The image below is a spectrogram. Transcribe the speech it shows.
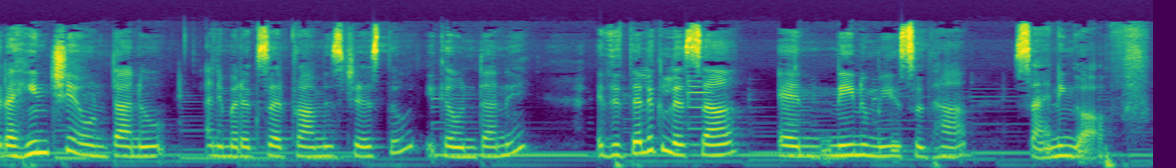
గ్రహించే ఉంటాను అని మరొకసారి ప్రామిస్ చేస్తూ ఇక ఉంటాను. ఇది తెలుగు లెస్స. అండ్ నేను మీ సుధా సైనింగ్ ఆఫ్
